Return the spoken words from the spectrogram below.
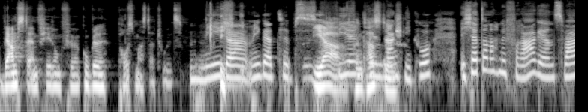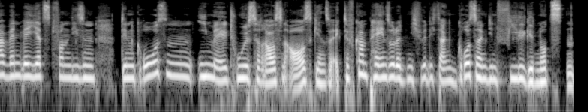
wärmste Empfehlung für Google Postmaster Tools. Mega, ich, mega Tipps. Ja, vielen, fantastisch. Vielen Dank, Nico. Ich hätte noch eine Frage und zwar, wenn wir jetzt von diesen den großen E-Mail-Tools da draußen ausgehen, so Active Campaigns oder nicht würde ich sagen groß, sondern den viel genutzten.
